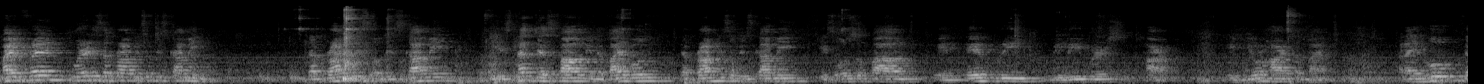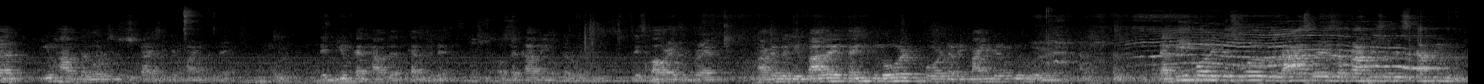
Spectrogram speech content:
My friend, where is the promise of His coming? The promise of His coming is not just found in the Bible, the promise of His coming is also found in every believer's heart, in your heart and mine. And I hope that you have the Lord Jesus Christ in your heart today. Then you can have the confidence of the coming of the Lord Jesus. Bow our heads in prayer. Heavenly Father, thank you, Lord, for the reminder of your word. The people in this world will ask, where is the promise of His coming?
